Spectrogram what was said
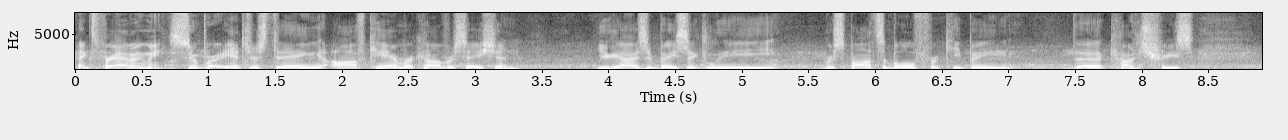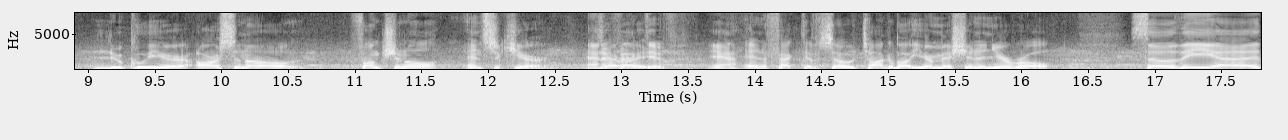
Thanks for having me. Super interesting off-camera conversation. You guys are basically responsible for keeping the country's nuclear arsenal functional and secure. And effective, right? yeah. And effective. So talk about your mission and your role. So the uh,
